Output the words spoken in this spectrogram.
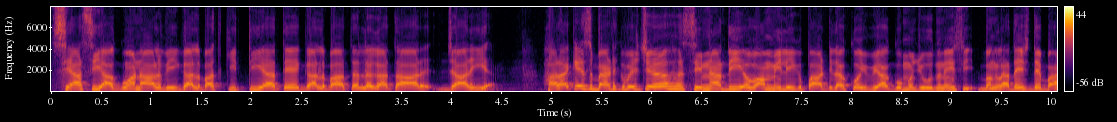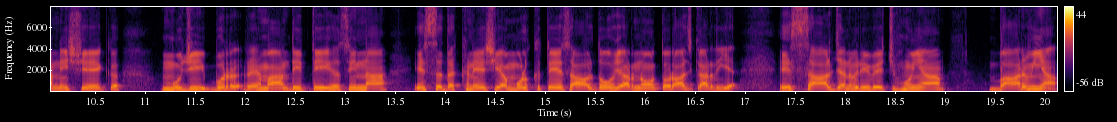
ਸਿਆਸੀ ਆਗੂਆਂ ਨਾਲ ਵੀ ਗੱਲਬਾਤ ਕੀਤੀ ਹੈ ਤੇ ਗੱਲਬਾਤ ਲਗਾਤਾਰ ਜਾਰੀ ਹੈ। ਹਾਲਾਂਕਿ ਇਸ ਬੈਠਕ ਵਿੱਚ ਹਸੀਨਾ ਦੀ ਅਵਾਮੀ ਲੀਗ ਪਾਰਟੀ ਦਾ ਕੋਈ ਵੀ ਆਗੂ ਮੌਜੂਦ ਨਹੀਂ ਸੀ। ਬੰਗਲਾਦੇਸ਼ ਦੇ ਬਾਨੀ ਸ਼ੇਖ ਮੁਜੀਬੁਰ ਰਹਿਮਾਨ ਦੀ ਧੀ ਹਸੀਨਾ ਇਸ ਦੱਖਣ ਏਸ਼ੀਆ ਮੁਲਕ ਤੇ ਸਾਲ 2009 ਤੋਂ ਰਾਜ ਕਰ ਰਹੀ ਹੈ। ਇਸ ਸਾਲ ਜਨਵਰੀ ਵਿੱਚ ਹੋਈਆਂ 12ਵੀਆਂ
